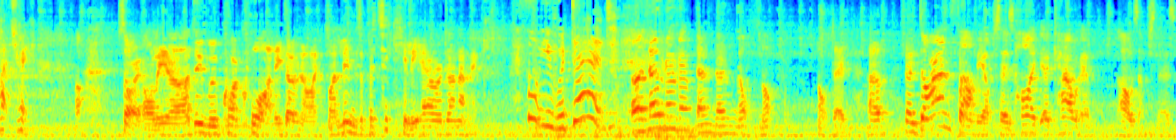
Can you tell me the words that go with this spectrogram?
Oh, Patrick. Sorry, Holly, uh, I do move quite quietly, don't I? My limbs are particularly aerodynamic. I thought you were dead. Uh, no, no, no, no, no, not, not, not dead. Um, no, Diane found me upstairs, hide a cow. Uh, I was upstairs,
